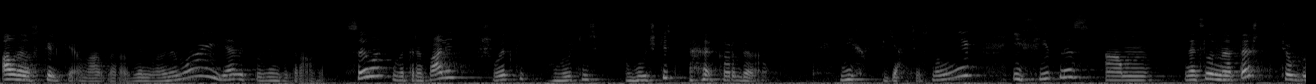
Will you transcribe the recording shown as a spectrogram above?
Але оскільки вас зараз зі мною немає, я відповім відразу: сила, витривалість, швидкість, гнучність, гнучкість, координація. Їх п'ять основних, і фітнес ам, націлений на те, щоб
